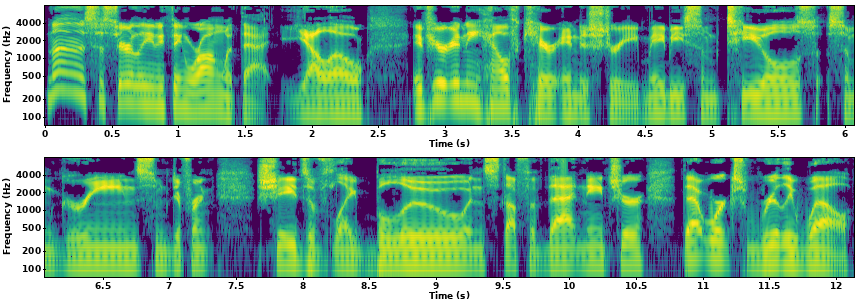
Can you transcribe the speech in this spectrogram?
Not necessarily anything wrong with that. Yellow. If you're in the healthcare industry, maybe some teals, some greens, some different shades of like blue and stuff of that nature, that works really well.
